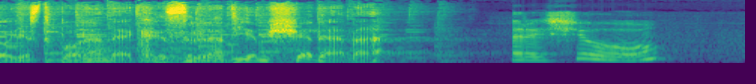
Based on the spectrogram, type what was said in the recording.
To jest poranek z Radiem 7. Rysiu,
